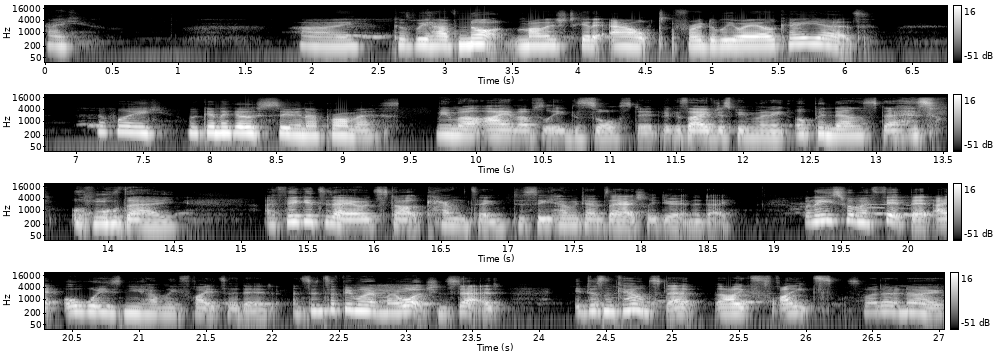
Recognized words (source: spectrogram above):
Hi. Hi. Because we have not managed to get it out for a WALK yet. Have we? We're going to go soon, I promise. Meanwhile, I am absolutely exhausted because I've just been running up and down stairs all day. I figured today I would start counting to see how many times I actually do it in a day. When I used to wear my Fitbit, I always knew how many flights I did. And since I've been wearing my watch instead, it doesn't count step like flights, so I don't know.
